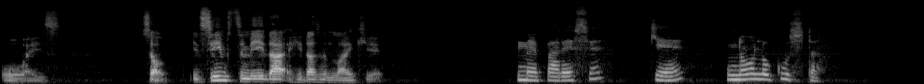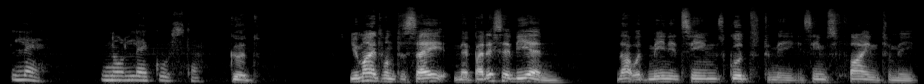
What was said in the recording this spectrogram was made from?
always. So, it seems to me that he doesn't like it. Me parece que no lo gusta. Le. No le gusta. Good. You might want to say, me parece bien. That would mean it seems good to me, it seems fine to me.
